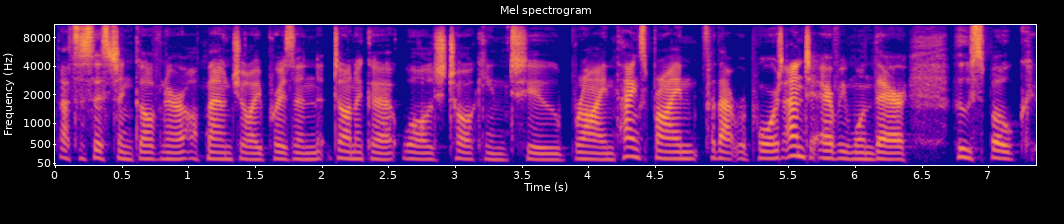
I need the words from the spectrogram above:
That's Assistant Governor of Mountjoy Prison, Donncha Walsh, talking to Brian. Thanks, Brian, for that report and to everyone there who spoke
